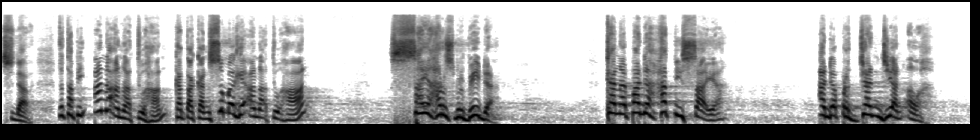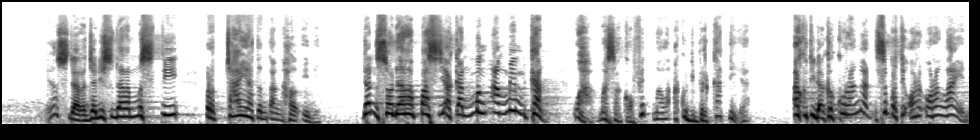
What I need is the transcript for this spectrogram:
Saudara, tetapi anak-anak Tuhan, katakan sebagai anak Tuhan, saya harus berbeda. Karena pada hati saya ada perjanjian Allah. Ya saudara, jadi saudara mesti percaya tentang hal ini. Dan saudara pasti akan mengaminkan. Wah masa covid malah aku diberkati ya. Aku tidak kekurangan seperti orang-orang lain.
